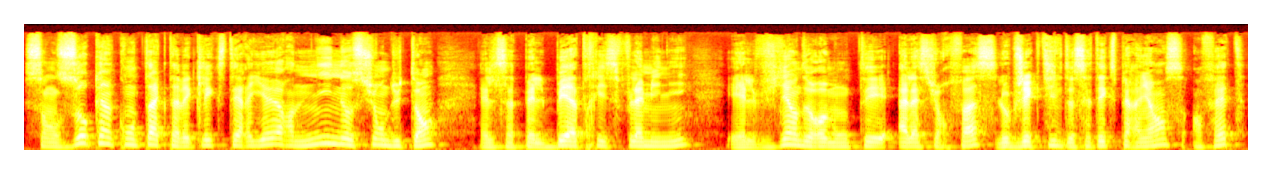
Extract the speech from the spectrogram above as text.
sans aucun contact avec l'extérieur ni notion du temps. Elle s'appelle Béatrice Flamini et elle vient de remonter à la surface. L'objectif de cette expérience, en fait,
